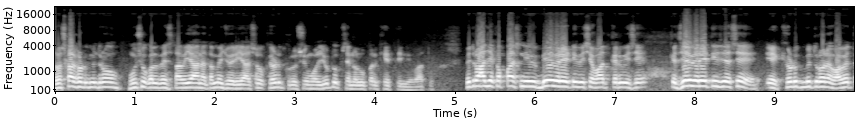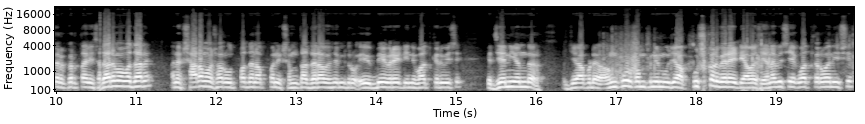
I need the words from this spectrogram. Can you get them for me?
નમસ્કાર ખેડૂત મિત્રો, હું છું કલ્પેશ તાવિયા અને તમે જોઈ રહ્યા છો ખેડૂત કૃષિ મોલ યુટ્યુબ ચેનલ ઉપર ખેતીની વાતો. મિત્રો, આજે કપાસની બે વેરાયટી વિશે વાત કરવી છે કે જે વેરાયટી જે છે એ ખેડૂત મિત્રોને વાવેતર કરતાની વધારેમાં વધારે અને સારામાં સારું ઉત્પાદન આપવાની ક્ષમતા ધરાવે છે. મિત્રો એવી બે વેરાયટીની વાત કરવી છે કે જેની અંદર જે આપણે અંકુર કંપનીનું જે આ પુષ્કર વેરાયટી આવે છે, એના વિશે એક વાત કરવાની છે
